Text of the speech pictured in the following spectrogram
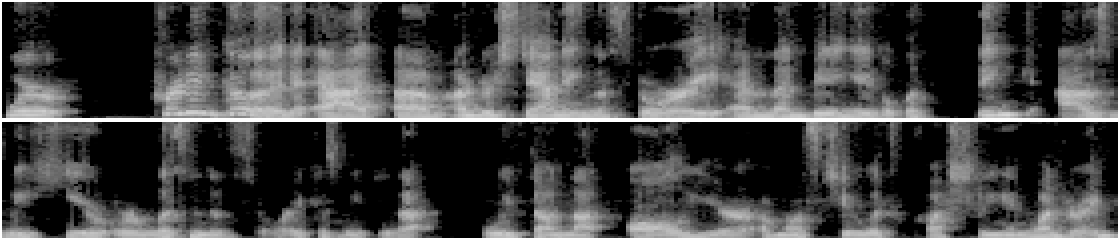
We're pretty good at um, understanding the story and then being able to think as we hear or listen to the story because we do that. We've done that all year almost too with questioning and wondering.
